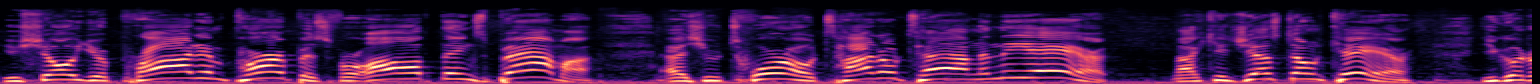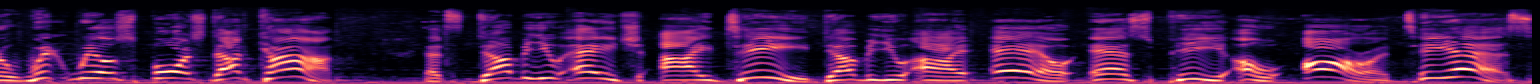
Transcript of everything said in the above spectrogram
You show your pride and purpose for all things Bama as you twirl Title Towel in the air like you just don't care you go to whitwillsports.com. That's W H I T W I L S P O R T S.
